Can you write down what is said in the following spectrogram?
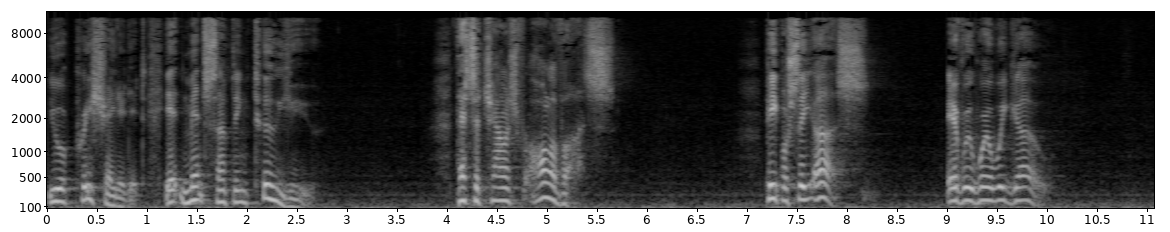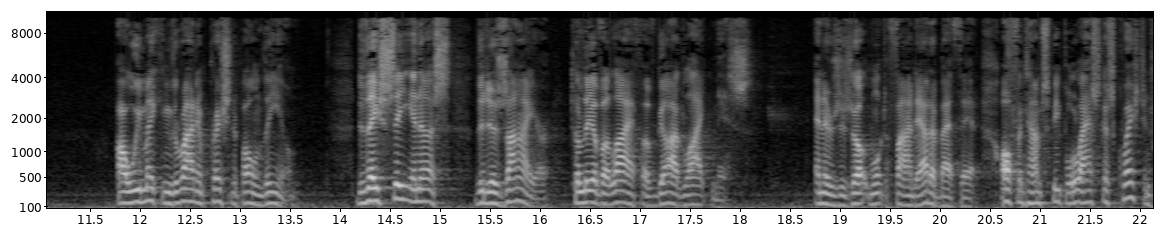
You appreciated it. It meant something to you. That's a challenge for all of us. People see us everywhere we go. Are we making the right impression upon them? Do they see in us the desire to live a life of God likeness? And as a result, want to find out about that. Oftentimes, people will ask us questions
